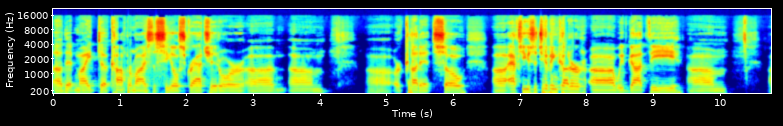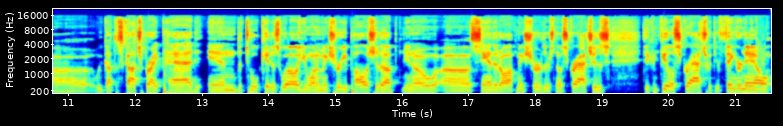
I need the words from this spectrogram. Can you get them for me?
uh, that might uh, compromise the seal, scratch it, or um, um uh, or cut it. So uh, after you use the tubing cutter, uh, we've got the um, uh, we've got the Scotch-Brite pad in the toolkit as well. You want to make sure you polish it up, you know, uh, sand it off, make sure there's no scratches. If you can feel a scratch with your fingernail,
